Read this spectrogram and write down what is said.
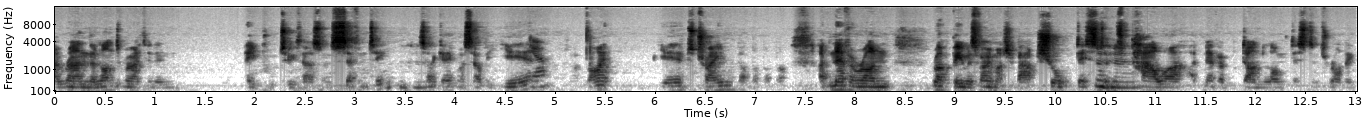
I ran the London Marathon in April 2017. Mhm. So I gave myself a year, Yeah. right? Year to train, blah, blah, blah, blah. I'd never run, rugby was very much about short distance, Mhm. power. I'd never done long distance running.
